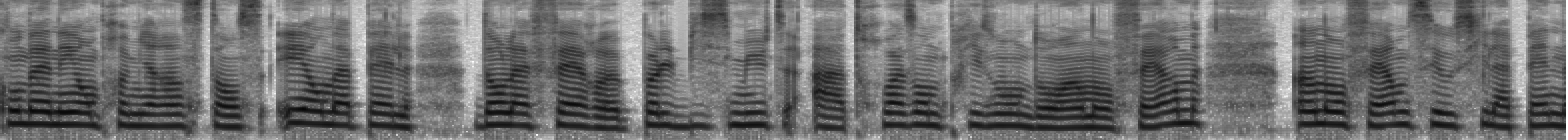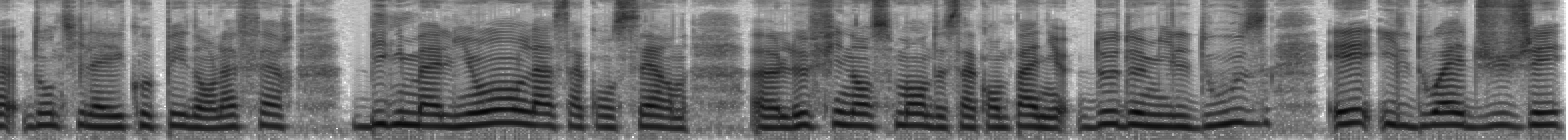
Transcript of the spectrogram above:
condamné en première instance et en appel dans l'affaire Paul Bismuth à 3 ans de prison dont un an ferme. Un an ferme, c'est aussi la peine dont il a écopé dans l'affaire Big Malion. Là, ça concerne euh, le financement de sa campagne de 2012 et il doit être jugé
